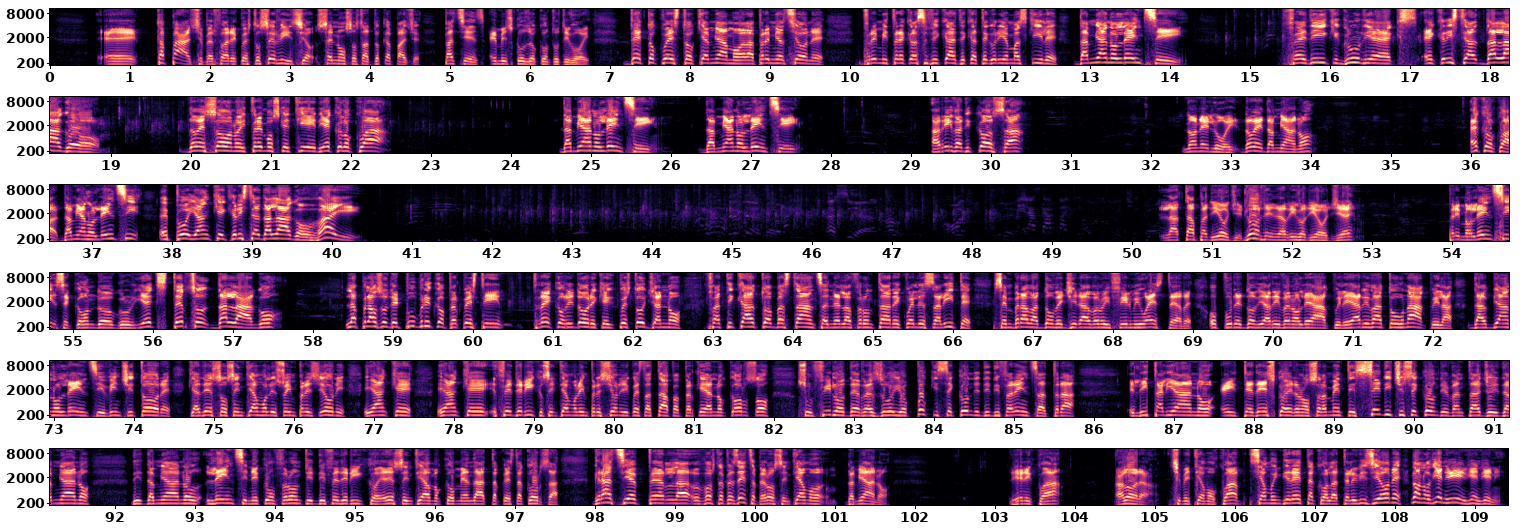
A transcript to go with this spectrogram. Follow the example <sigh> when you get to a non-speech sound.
eh, capace per fare questo servizio, se non sono stato capace, pazienza e mi scuso con tutti voi. Detto questo, chiamiamo alla premiazione primi tre classificati categoria maschile Damiano Lenzi, Federic Gruriex e Cristian Dallago. Dove sono i tre moschettieri? Eccolo qua. Damiano Lenzi. Damiano Lenzi. Arriva di corsa? Non è lui. Dov'è Damiano? Eccolo qua, Damiano Lenzi e poi anche Cristian Dallago. Vai! La tappa di oggi, l'ordine d'arrivo di oggi, eh? Primo Lenzi, secondo Gruriex, terzo Dallago. L'applauso del pubblico per questi tre corridori che quest'oggi hanno faticato abbastanza nell'affrontare quelle salite, sembrava dove giravano i film western oppure dove arrivano le aquile. È arrivato un'aquila da Albiano Lenzi, vincitore, che adesso sentiamo le sue impressioni e anche, e anche Federico sentiamo le impressioni di questa tappa perché hanno corso sul filo del rasoio pochi secondi di differenza tra l'italiano e il tedesco erano solamente 16 secondi il vantaggio di Damiano, di Damiano Lenzi nei confronti di Federico e adesso sentiamo come è andata questa corsa. Grazie per la vostra presenza, però sentiamo Damiano. Vieni qua. Allora, ci mettiamo qua, siamo in diretta con la televisione. No, no, vieni, vieni, vieni, vieni.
